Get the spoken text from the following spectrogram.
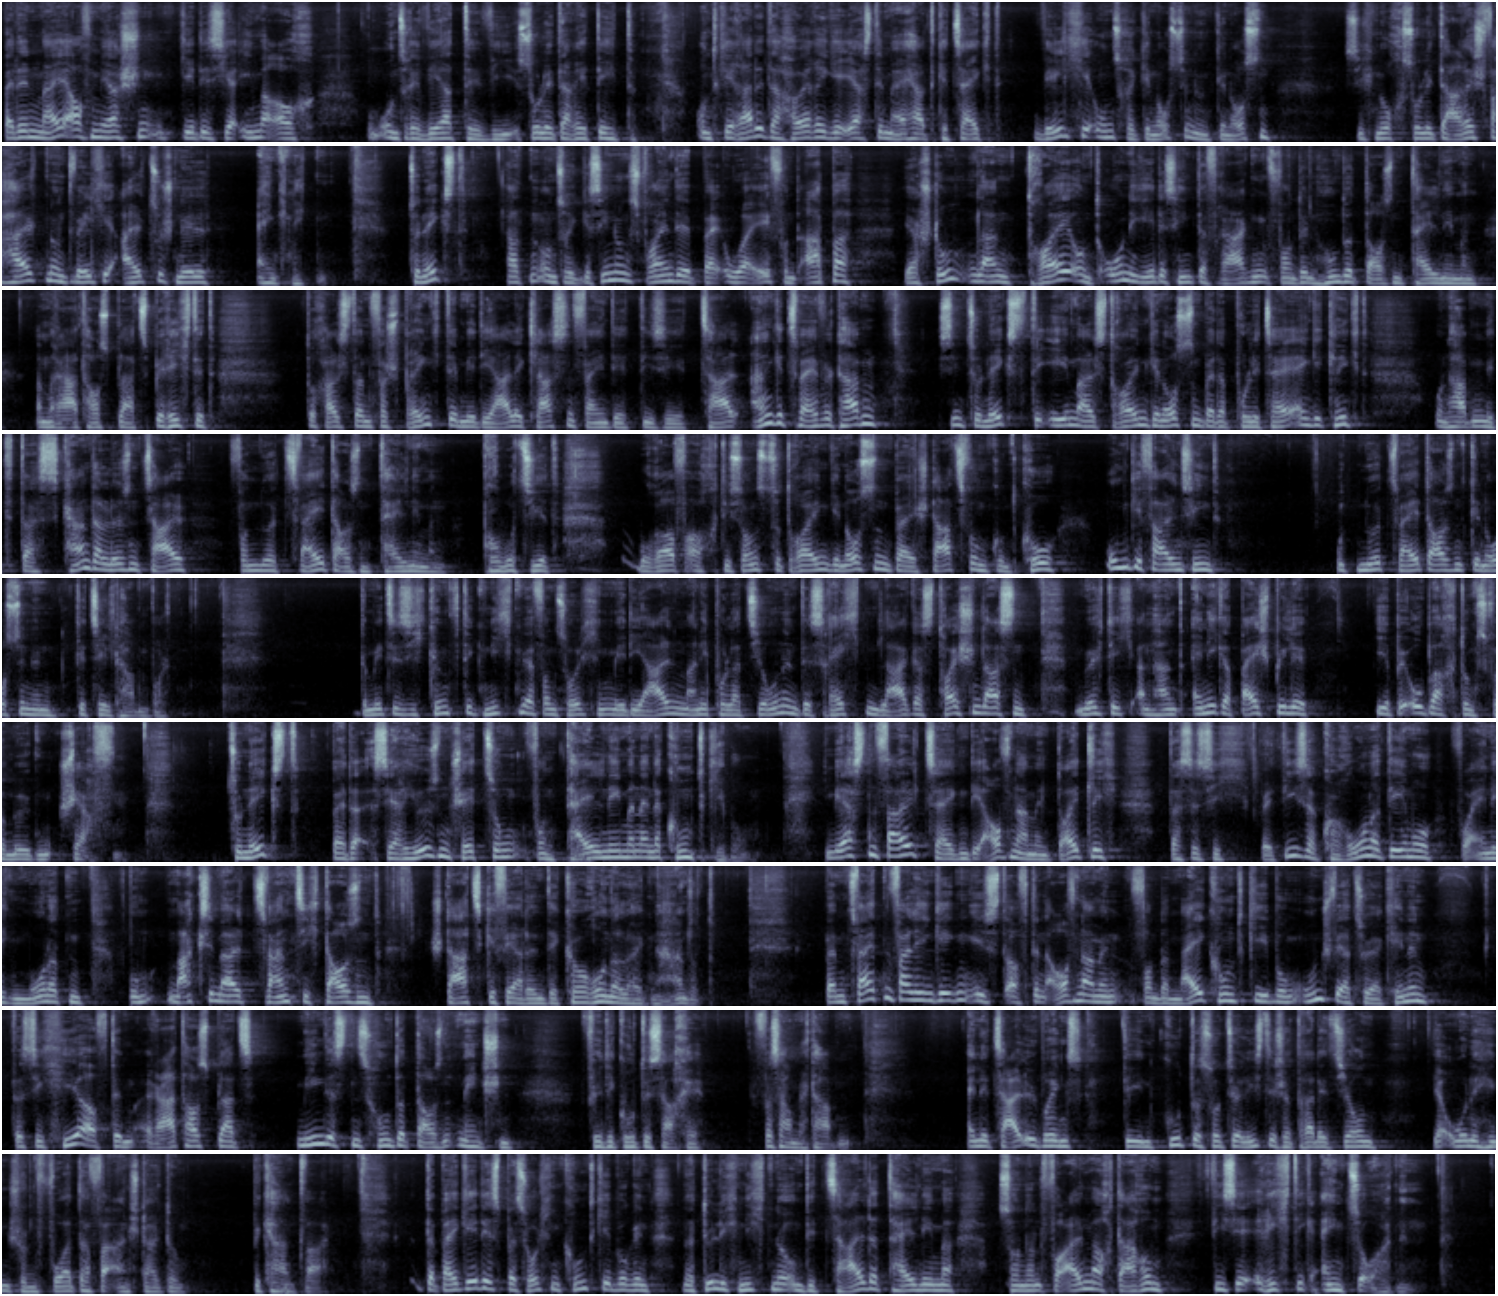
Bei den Maiaufmärschen geht es ja immer auch um unsere Werte wie Solidarität. Und gerade der heurige 1. Mai hat gezeigt, welche unserer Genossinnen und Genossen sich noch solidarisch verhalten und welche allzu schnell einknicken. Zunächst hatten unsere Gesinnungsfreunde bei ORF und APA ja stundenlang treu und ohne jedes Hinterfragen von den 100.000 Teilnehmern am Rathausplatz berichtet. Doch als dann versprengte mediale Klassenfeinde diese Zahl angezweifelt haben, sind zunächst die ehemals treuen Genossen bei der Polizei eingeknickt und haben mit der skandalösen Zahl von nur 2000 Teilnehmern provoziert, worauf auch die sonst so treuen Genossen bei Staatsfunk und Co. umgefallen sind und nur 2000 Genossinnen gezählt haben wollten. Damit sie sich künftig nicht mehr von solchen medialen Manipulationen des rechten Lagers täuschen lassen, möchte ich anhand einiger Beispiele ihr Beobachtungsvermögen schärfen. Zunächst bei der seriösen Schätzung von Teilnehmern einer Kundgebung. Im ersten Fall zeigen die Aufnahmen deutlich, dass es sich bei dieser Corona-Demo vor einigen Monaten um maximal 20.000 staatsgefährdende Corona-Leugner handelt. Beim zweiten Fall hingegen ist auf den Aufnahmen von der Mai-Kundgebung unschwer zu erkennen, dass sich hier auf dem Rathausplatz mindestens 100.000 Menschen für die gute Sache versammelt haben. Eine Zahl übrigens, die in guter sozialistischer Tradition ja ohnehin schon vor der Veranstaltung bekannt war. Dabei geht es bei solchen Kundgebungen natürlich nicht nur um die Zahl der Teilnehmer, sondern vor allem auch darum, diese richtig einzuordnen.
